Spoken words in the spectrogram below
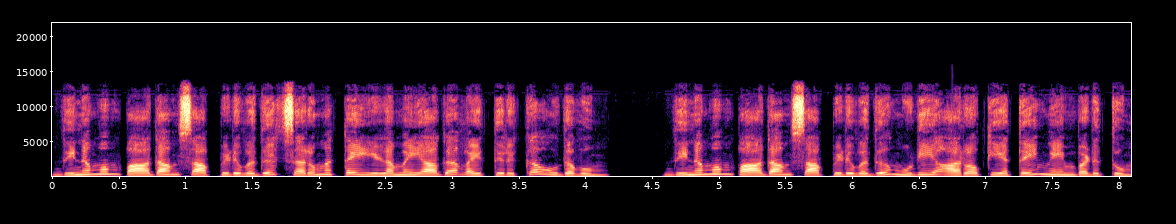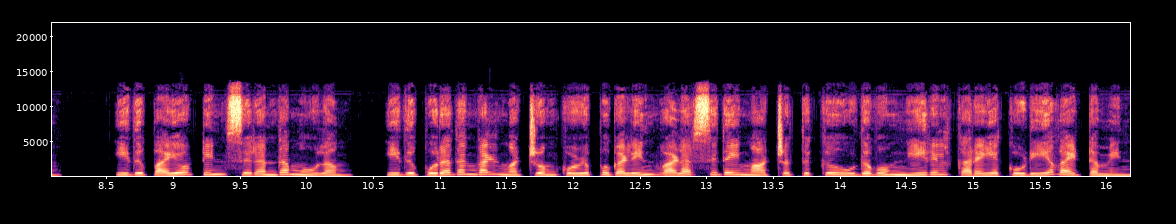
தினமும் பாதாம் சாப்பிடுவது சருமத்தை இளமையாக வைத்திருக்க உதவும். தினமும் பாதாம் சாப்பிடுவது முடி ஆரோக்கியத்தை மேம்படுத்தும். இது பயோட்டின் சிறந்த மூலம். இது புரதங்கள் மற்றும் கொழுப்புகளின் வளர்சிதை மாற்றத்துக்கு உதவும் நீரில் கரையக்கூடிய வைட்டமின்.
